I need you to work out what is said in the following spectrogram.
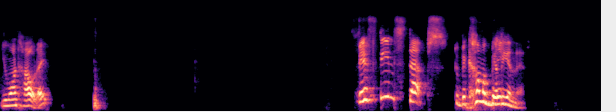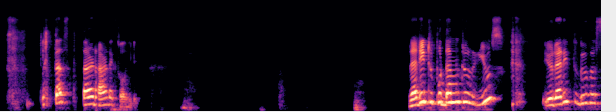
You want how right? 15 steps to become a billionaire. That's the third article here ready to put them to use? you ready to do the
